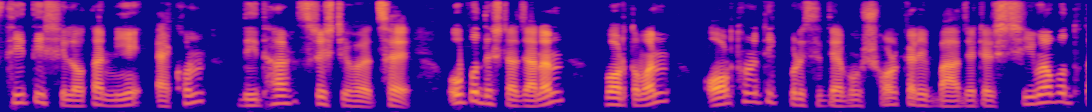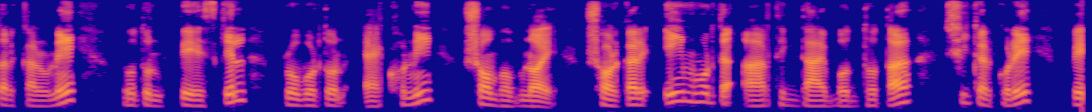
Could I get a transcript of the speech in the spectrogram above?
স্থিতিশীলতা নিয়ে এখন দ্বিধার সৃষ্টি হয়েছে। উপদেষ্টা জানান, বর্তমান অর্থনৈতিক পরিস্থিতি এবং সরকারি বাজেটের সীমাবদ্ধতার কারণে নতুন পে স্কেল প্রবর্তন এখনই সম্ভব নয়। সরকার এই মুহূর্তে আর্থিক দায়বদ্ধতা স্বীকার করে পে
